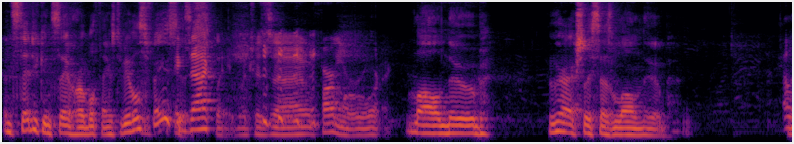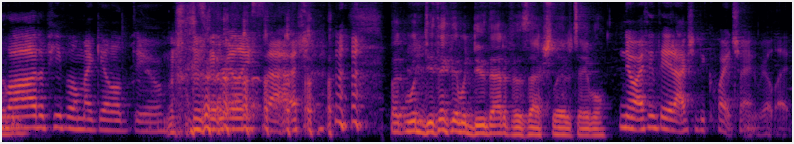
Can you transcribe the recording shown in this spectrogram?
Instead, you can say horrible things to people's faces. Exactly, which is uh, far more rewarding. Lol noob. Who actually says lol noob? A lot of people in my guild do. It's really sad. But would, do you think they would do that if it was actually at a table? no, I think they'd actually be quite shy in real life.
